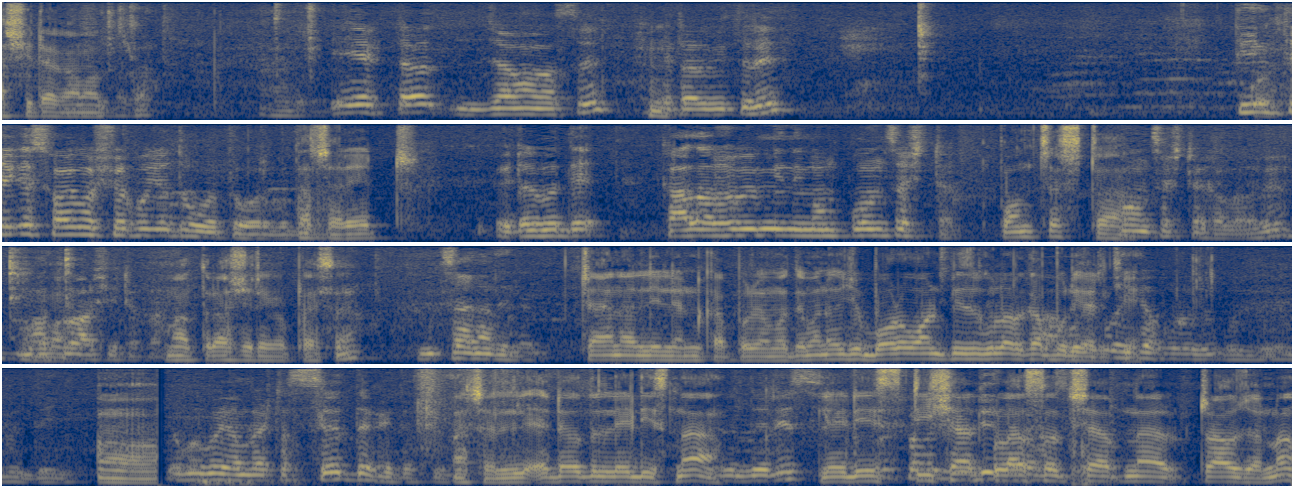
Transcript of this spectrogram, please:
আশি টাকা মাত্র। এই একটা জামা আছে এটার ভিতরে তিন থেকে ছয় বছর পর্যন্ত পড়তে পারবে। আচ্ছা রেট এটার মধ্যে কালার হবে মিনিমাম পঞ্চাশটা। পঞ্চাশটা? পঞ্চাশটা কালার হবে মাত্র আশি টাকা। মাত্র আশি টাকা প্রাইস হ্যাঁ? চায়না দিলেন চায়না লিলেন কাপড়ের মধ্যে মানে ওই যে বড় ওয়ান পিসগুলোর কাপড়ই আর কি। ভাই আমরা একটা সেট দেখাইতেছি। আচ্ছা লে- এটা তো লেডিস না? লেডিস টি শার্ট প্লাস হচ্ছে আপনার ট্রাউজার না?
